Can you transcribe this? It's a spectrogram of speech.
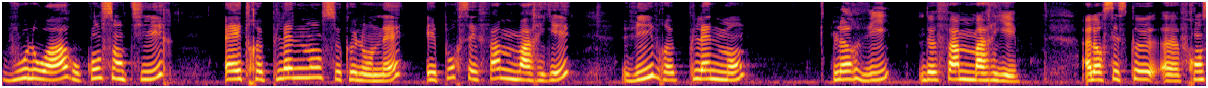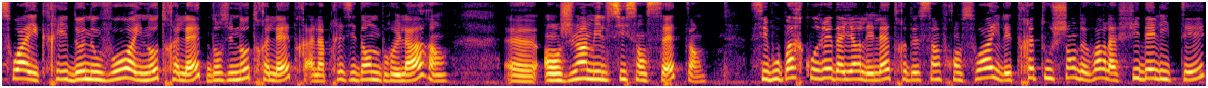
vouloir ou consentir à être pleinement ce que l'on est et pour ces femmes mariées, vivre pleinement leur vie de femmes mariées. Alors c'est ce que euh, François écrit de nouveau à une autre lettre, dans une autre lettre à la présidente Brulard hein, euh, en juin 1607. Si vous parcourez d'ailleurs les lettres de Saint François, il est très touchant de voir la fidélité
